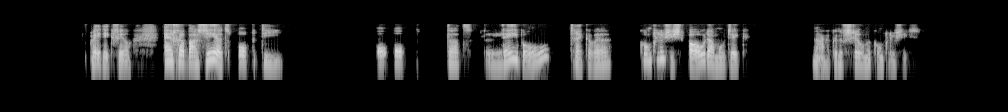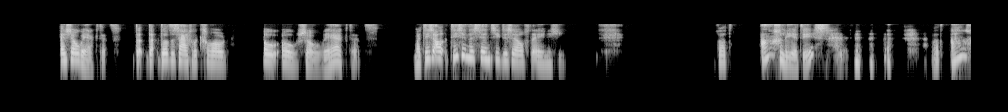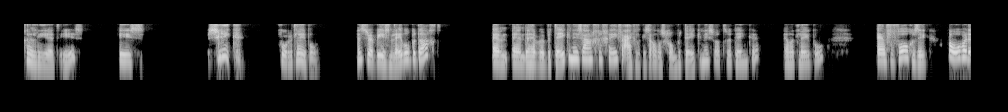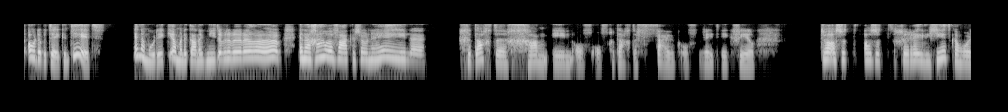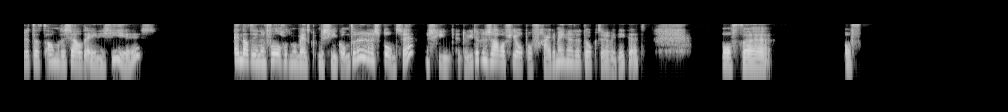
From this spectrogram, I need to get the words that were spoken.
weet ik veel. En gebaseerd op die, op, op dat label trekken we conclusies. Oh, daar moet ik nou, dan kunnen verschillende conclusies. En zo werkt het. Dat, dat, dat is eigenlijk gewoon, oh, oh, zo werkt het. Maar het is, al, het is in essentie dezelfde energie. Wat aangeleerd is, wat aangeleerd is, is schrik voor het label. Dus we hebben eerst een label bedacht. En, en daar hebben we betekenis aan gegeven. Eigenlijk is alles gewoon betekenis wat we denken. Elk label. En vervolgens denk ik, oh, maar oh, dat betekent dit. En dan moet ik, ja, maar dan kan ik niet. En dan gaan we vaak zo'n hele gedachtegang in, of, of gedachtefuik, of weet ik veel. Terwijl als het, als het gerealiseerd kan worden dat het allemaal dezelfde energie is, En dat in een volgend moment, misschien komt er een respons, hè? Misschien doe je er een zalfje op of ga je ermee naar de dokter, weet ik het. Of, uh, of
